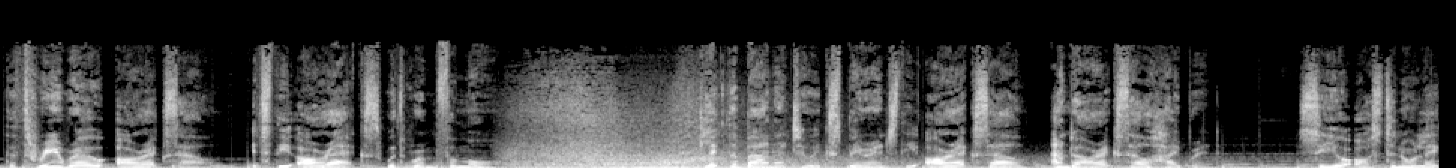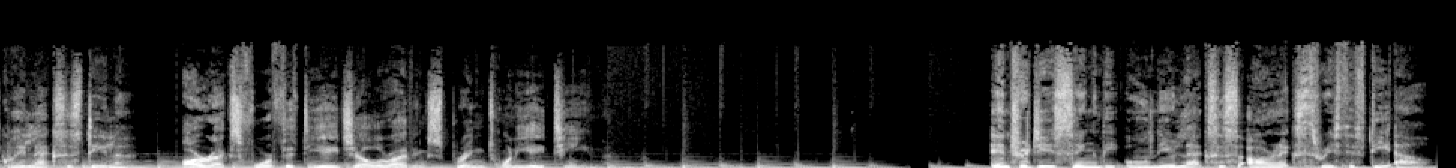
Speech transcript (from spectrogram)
The three-row RXL. It's the RX with room for more. Click the banner to experience the RXL and RXL Hybrid. See your Austin or Lakeway Lexus dealer. RX 450HL arriving spring 2018. Introducing the all-new Lexus RX 350L,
